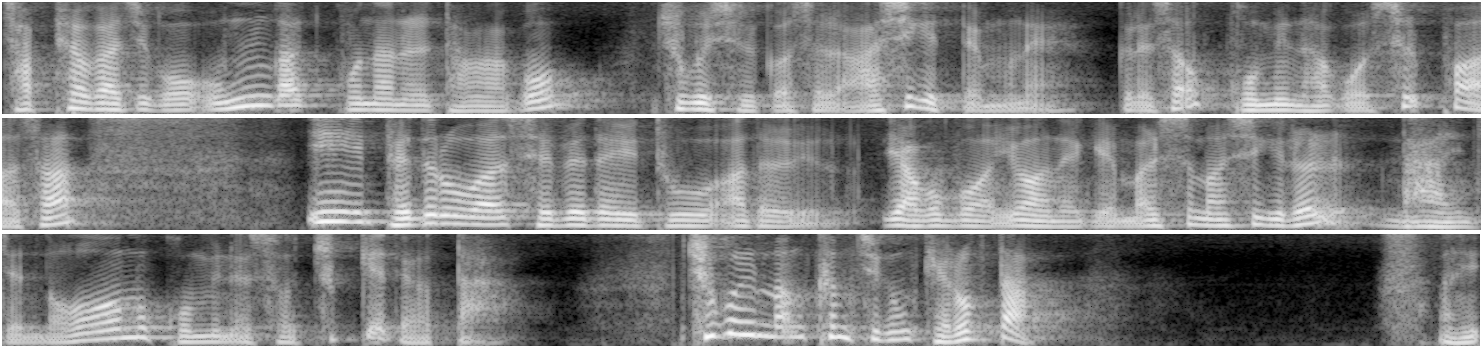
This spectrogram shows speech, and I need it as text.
잡혀가지고 온갖 고난을 당하고 죽으실 것을 아시기 때문에 그래서 고민하고 슬퍼하사 이 베드로와 세베대의 두 아들 야고보와 요한에게 말씀하시기를 나 이제 너무 고민해서 죽게 되었다. 죽을 만큼 지금 괴롭다. 아니,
